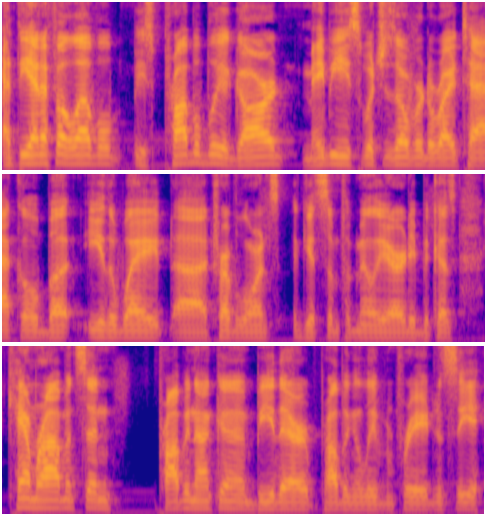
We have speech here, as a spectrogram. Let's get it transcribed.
at the NFL level, he's probably a guard. Maybe he switches over to right tackle, but either way, uh, Trevor Lawrence gets some familiarity because Cam Robinson probably not going to be there. Probably going to leave in free agency,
